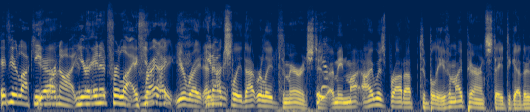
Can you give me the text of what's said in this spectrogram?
If you're lucky or not, you're in it for life, You're right? I- You're right. you And know, actually, that related to marriage too. Yeah. I mean, my I was brought up to believe, and my parents stayed together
